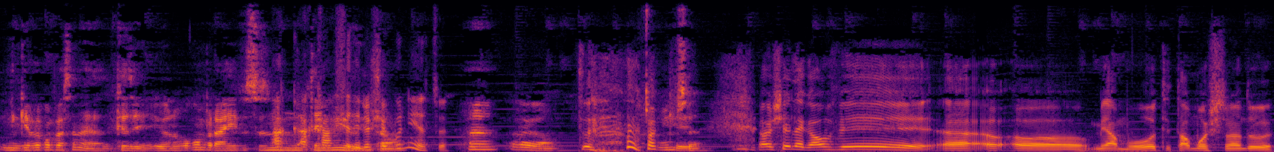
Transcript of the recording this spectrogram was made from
ninguém vai comprar essa merda. Quer dizer, eu não vou comprar e vocês A, não a têm caixa dele eu achei então... bonita. Ah, tá legal. Vamos Ok. ver. Eu achei legal ver ah, o Miyamoto e tal, mostrando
